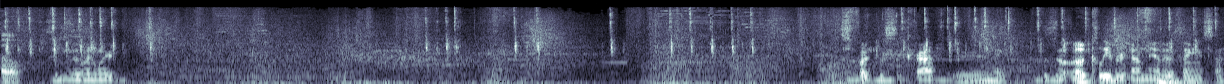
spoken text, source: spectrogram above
Oh, It's moving weird. Just focus the crafter. I think. There's a, a cleaver down the other thing, so.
